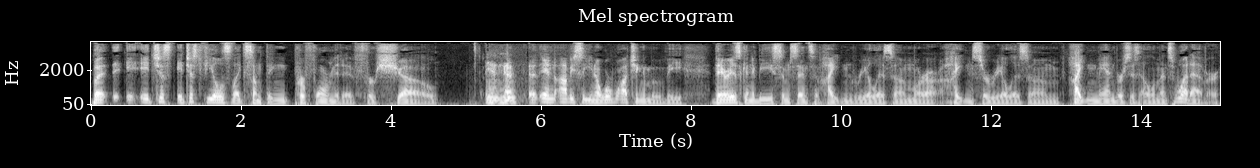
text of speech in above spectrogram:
But it, it just it just feels like something performative for show. And, mm-hmm. and obviously, you know, we're watching a movie. There is going to be some sense of heightened realism or heightened surrealism, heightened man versus elements, whatever.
